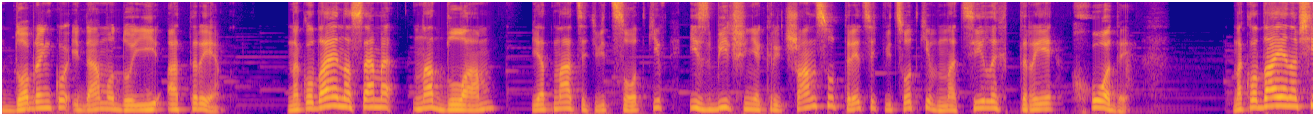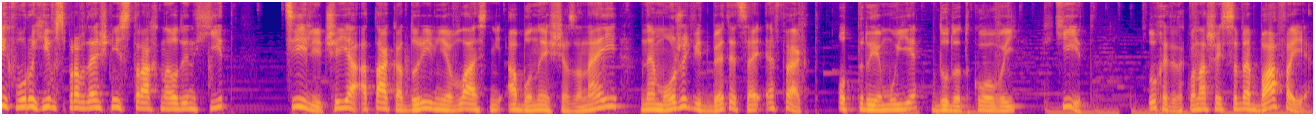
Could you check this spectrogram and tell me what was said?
Добренько, йдемо до її А3. Накладає на себе надлам 15% і збільшення крит шансу 30% на цілих 3 ходи. Накладає на всіх ворогів справдешній страх на один хід. Цілі, чия атака дорівнює власній або нижче за неї, не можуть відбити цей ефект. Отримує додатковий хід. Слухайте, так вона ще й себе бафає.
